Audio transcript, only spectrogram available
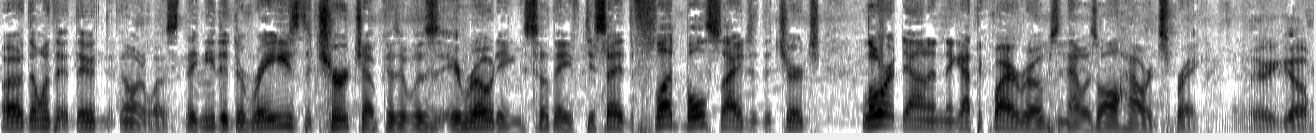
Uh, no, they, they, no, it was. They needed to raise the church up because it was eroding. So they decided to flood both sides of the church, lower it down, and they got the choir robes, and that was all Howard Sprague. There you go.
